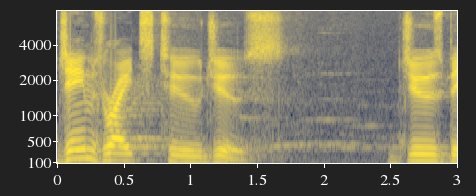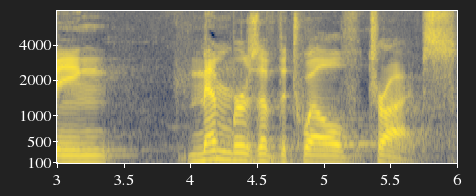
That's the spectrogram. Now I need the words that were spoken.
James writes to Jews, Jews being members of the 12 tribes.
